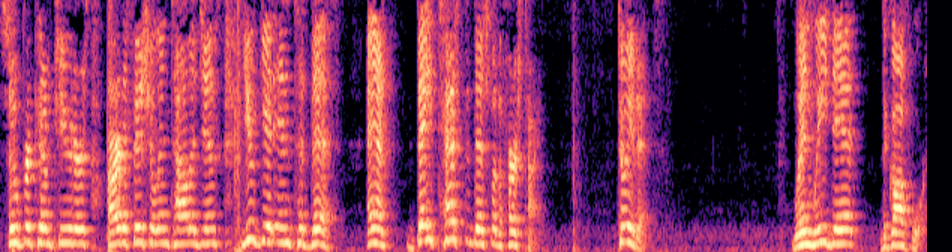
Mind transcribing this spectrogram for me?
supercomputers, artificial intelligence. You get into this. And they tested this for the first time. Two events when we did the Gulf War,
